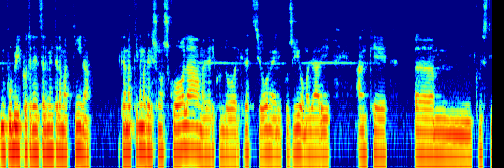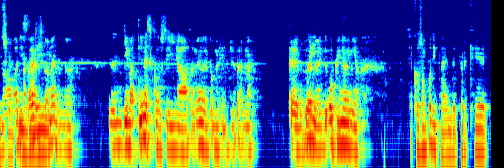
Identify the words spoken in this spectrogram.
un pubblico tendenzialmente la mattina, perché la mattina magari sono a scuola, magari quando ho ricreazione, lì così, o magari anche, um, come si dice? No, di magari... non di mattina è sconsigliata, almeno nel pomeriggio per me. Credo, per me, opinione mia. Sai cosa un po' dipende, perché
